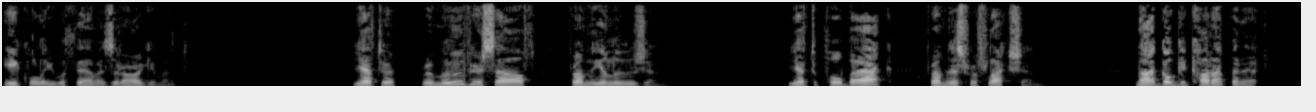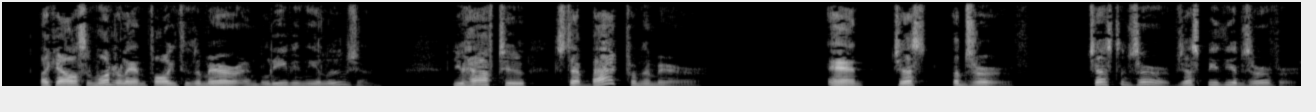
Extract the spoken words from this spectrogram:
equally with them as an argument. You have to remove yourself from the illusion. You have to pull back from this reflection, not go get caught up in it, like Alice in Wonderland falling through the mirror and believing the illusion. You have to step back from the mirror and just observe. Just observe. Just be the observer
